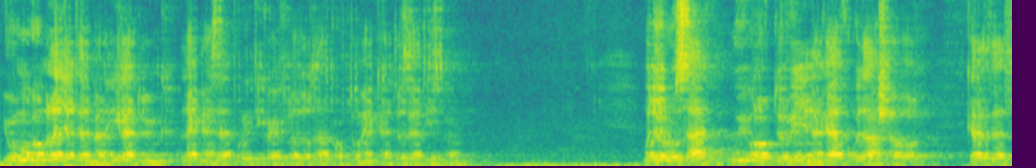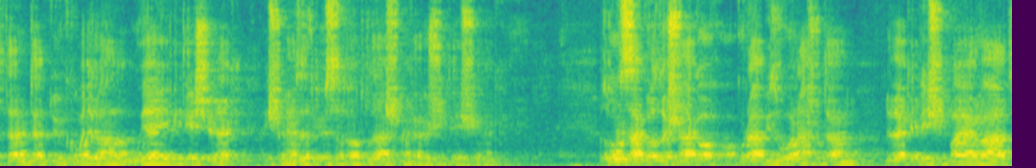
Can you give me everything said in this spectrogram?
jó magam egyetemben életünk legnehezebb politikai feladatát kaptam meg 2010-ben. Magyarország új alaptörvényének elfogadásával keretet teremtettünk a magyar állam újjáépítésének és a nemzeti összetartozás megerősítésének. Az ország gazdasága a korábbi zuhanás után növekedési pályára állt,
